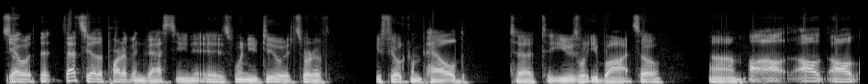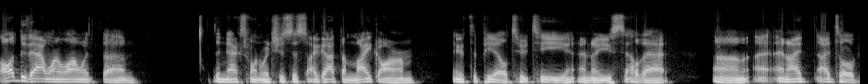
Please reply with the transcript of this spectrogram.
So that, that's the other part of investing is when you do it, sort of you feel compelled to to use what you bought. So um, I'll, I'll I'll I'll do that one along with um, the next one, which is just I got the mic arm. I think it's the PL2T. I know you sell that. Um, and I, I told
